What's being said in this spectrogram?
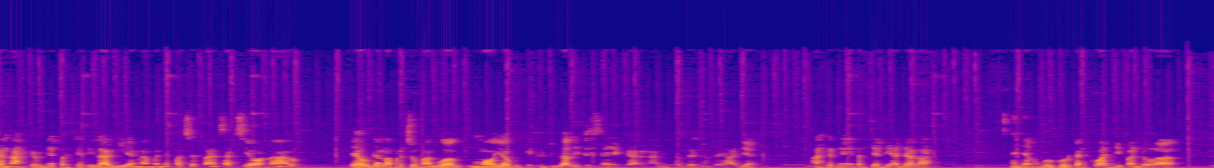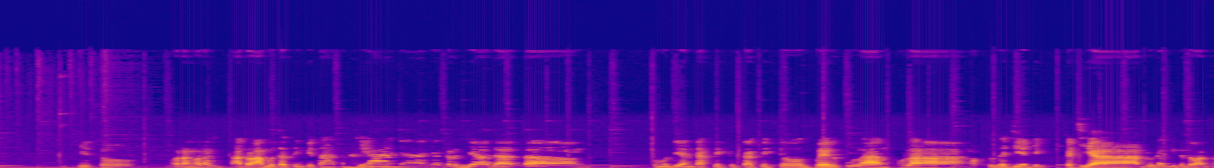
dan akhirnya terjadi lagi yang namanya fase transaksional ya udahlah percuma gua ngoyo begitu juga leadersnya ya kan kami santai-santai aja. Akhirnya yang terjadi adalah hanya menggugurkan kewajiban doang. Gitu. Orang-orang atau anggota tim kita akan ya hanya hanya kerja datang. Kemudian taktik tuh taktik tuh bel pulang pulang. Waktu gajian jadi gajian. Udah gitu doang.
